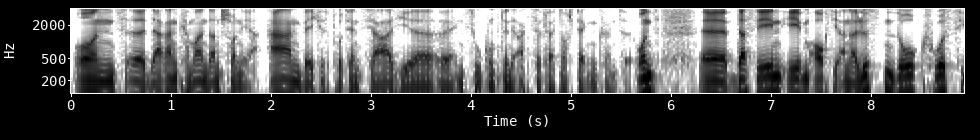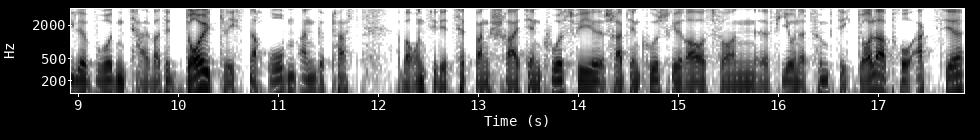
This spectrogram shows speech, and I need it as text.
Und äh, daran kann man dann schon erahnen, welches Potenzial hier äh, in Zukunft in der Aktie vielleicht noch stecken könnte. Und äh, das sehen eben auch die Analysten so. Kursziele wurden teilweise deutlichst nach oben angepasst. Bei uns die DZ Bank schreibt hier einen Kursziel, schreibt hier einen Kursziel raus von 450 äh, Dollar pro Aktie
